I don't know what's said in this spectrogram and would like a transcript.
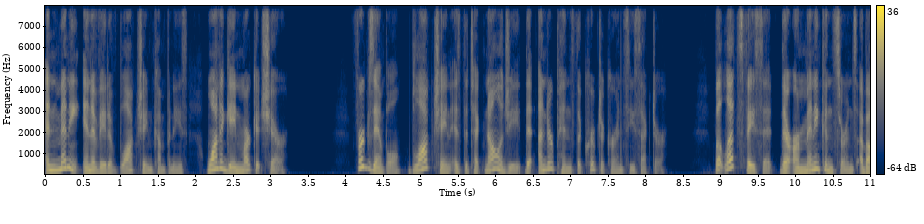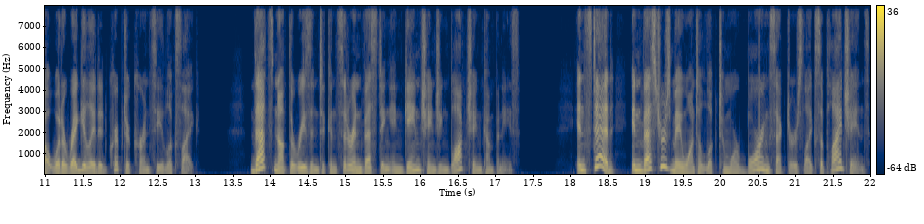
and many innovative blockchain companies want to gain market share. For example, blockchain is the technology that underpins the cryptocurrency sector. But let's face it, there are many concerns about what a regulated cryptocurrency looks like. That's not the reason to consider investing in game changing blockchain companies. Instead, investors may want to look to more boring sectors like supply chains,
